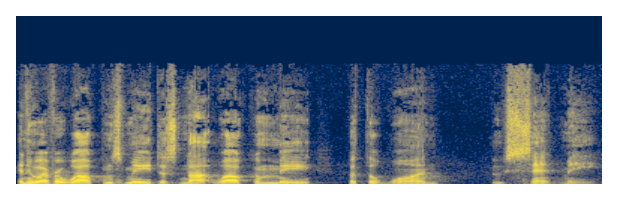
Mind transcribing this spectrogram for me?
and whoever welcomes me does not welcome me, but the one who sent me.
